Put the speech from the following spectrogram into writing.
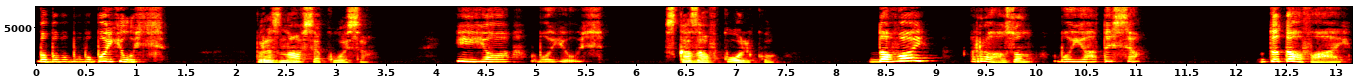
Боюсь. Признався Кося. І я боюсь. Сказав Колько. Давай разом боятися. Да давай.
